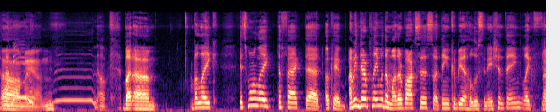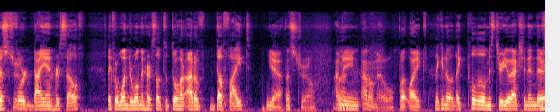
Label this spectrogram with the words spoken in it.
oh man. no, but um, but like, it's more like the fact that okay, I mean they're playing with the mother boxes, so I think it could be a hallucination thing, like That's just true. for Diane herself, like for Wonder Woman herself to throw her out of the fight, Yeah, that's true. I But- mean, I don't know, but like, like you know, like pull a little Mysterio action in there,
